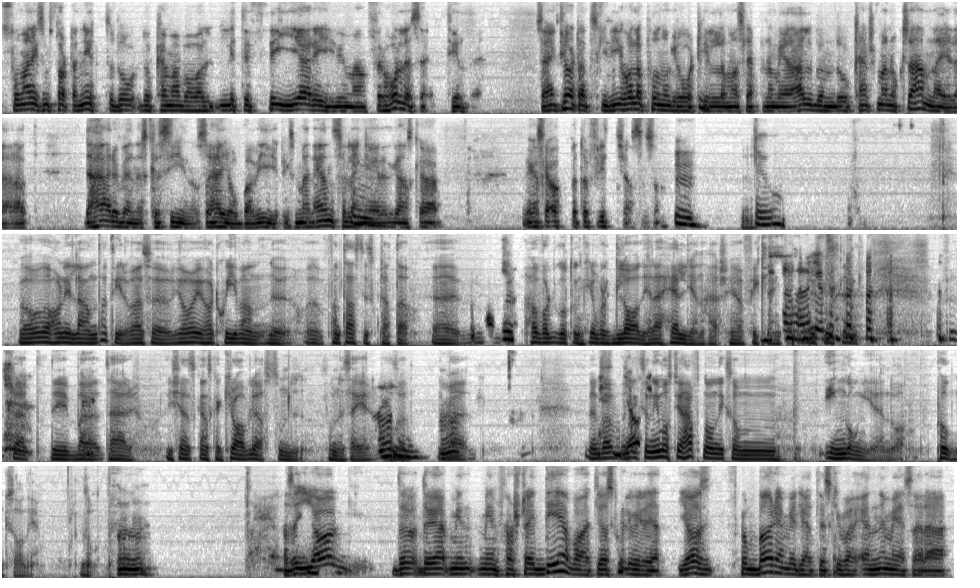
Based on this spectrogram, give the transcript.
får man liksom starta nytt och då, då kan man vara lite friare i hur man förhåller sig till det. Sen är det klart att ska vi hålla på några år till och man släpper några mer album då kanske man också hamnar i det där att det här är Vännäs Casino, så här jobbar vi. Liksom. Men än så länge Mm. är det ganska, det är ganska öppet och fritt känns det som. Mm. Jo. Vad, vad har ni landat i? då? Alltså, jag har ju hört skivan nu. Fantastisk platta. Jag har varit, gått omkring och varit glad hela helgen här sen jag fick länk. Ja, härligt. länk. För att det är bara det här. Det känns ganska kravlöst som du, som du säger. Mm. Alltså, är bara, men Ja. liksom, ni måste ju ha haft någon liksom, ingång i den då. Punk sa ni. Liksom. Mm. Alltså jag, då, då jag, min, min första idé var att jag skulle vilja... Jag, från början ville jag att det skulle vara ännu mer så här,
